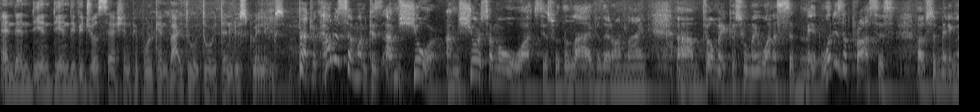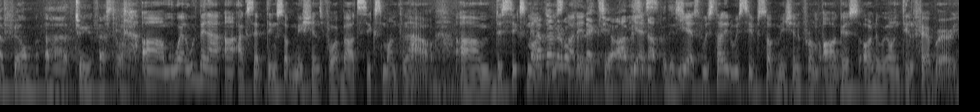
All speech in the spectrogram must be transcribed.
And then the, the individual session people can buy to, to attend the screenings. Patrick, how does someone, because I'm sure, I'm sure someone will watch this with whether live or then online, um, filmmakers who may want to submit. What is the process of submitting a film uh, to your festival? Um, well, we've been uh, uh, accepting submissions for about six months now. Um, the six And I'm months talking about for started next year, obviously yes, not for this year. Yes, we started receive submission from August all the way until February.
